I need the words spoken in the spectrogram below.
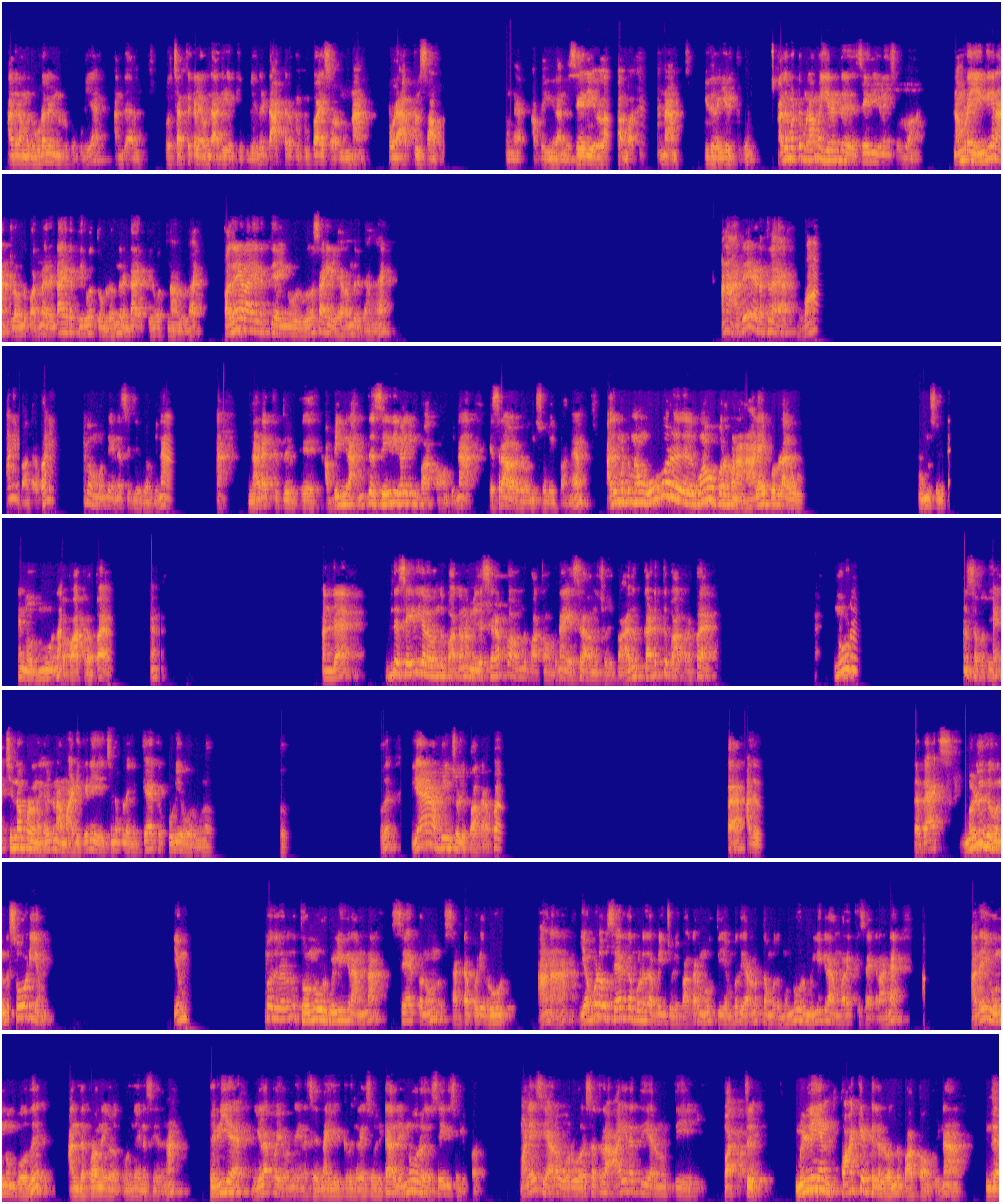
அது நமது உடலில் இருக்கக்கூடிய அந்த சத்துக்களை வந்து அதிகரிக்கக்கூடியது. டாக்டருக்கு குட் பாய் சொல்லணும்னா ஒரு ஆப்பிள் சாப்பிடுங்க அப்படிங்கிற அந்த செய்திகள்லாம் பார்த்தீங்கன்னா இதுல இருக்குது. அது மட்டும் இல்லாம இரண்டு செய்திகளையும் சொல்லுவாங்க. நம்முடைய இந்திய நாட்டுல வந்து பாத்தீங்கன்னா ரெண்டாயிரத்தி இருபத்தி ஒண்ணுல இருந்து ரெண்டாயிரத்தி இருபத்தி நாலுல பதினேழாயிரத்தி ஐநூறு விவசாயிகள் இறந்திருக்காங்க. ஆனா அதே இடத்துல வாணி பாக்குற சமீபம் வந்து என்ன செஞ்சிருக்கு அப்படின்னா நடக்குது இருக்கு அப்படிங்கிற அந்த செய்திகளையும் பார்த்தோம் அப்படின்னா எஸ்ரா அவர்கள் வந்து சொல்லியிருப்பாங்க. அது மட்டும் இல்லாம ஒவ்வொரு உணவுப் பொருள் நான் நாளே பொருள் அது ஒண்ணு சொல்லிட்டேன். ஒரு மூணு தான் பாக்குறப்ப அந்த இந்த செய்திகளை வந்து பார்த்தோம்னா மிக சிறப்பா வந்து பார்த்தோம் அப்படின்னா எஸ்ரா வந்து சொல்லியிருப்பாங்க. அதுக்கு அடுத்து பாக்குறப்ப நூடுல்ஸை பத்தி சின்ன குழந்தைங்களுக்கு நம்ம அடிக்கடி சின்ன பிள்ளைங்க கேட்கக்கூடிய ஒரு உணவு. ஏன் அப்படின்னு சொல்லி பாக்குறப்ப அது வேக்ஸ் மெழுகு வந்து சோடியம் எண்பதுல இருந்து தொண்ணூறு மில்லிகிராம் தான் சேர்க்கணும்னு சட்டப்படி ரூல் ஆனா எவ்வளவு சேர்க்கப்படுது அப்படின்னு சொல்லி பாக்குற நூத்தி எண்பது இருநூத்தி ஐம்பது முந்நூறு மில்லிகிராம் வரைக்கும் சேர்க்கிறாங்க. அதை உண்ணும் போது அந்த குழந்தைகளுக்கு வந்து என்ன செய்யுதுன்னா பெரிய இழப்பை வந்து என்ன செய்யுதுன்னா இருக்குதுங்கிறத சொல்லிட்டு அதுல இன்னொரு செய்தி சொல்லிப்பாரு. மலேசியால ஒரு வருஷத்துல ஆயிரத்தி இருநூத்தி பத்து மில்லியன் பாக்கெட்டுகள் வந்து பார்த்தோம் அப்படின்னா இந்த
